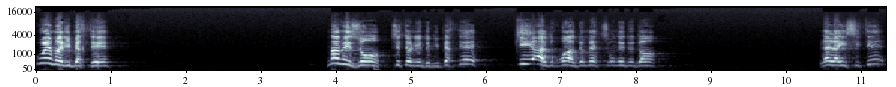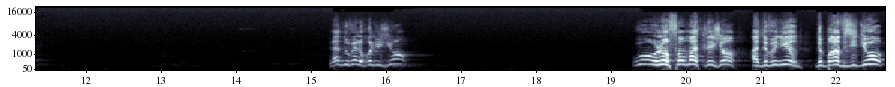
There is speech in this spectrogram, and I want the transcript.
Où est ma liberté? Ma maison, c'est un lieu de liberté. Qui a le droit de mettre son nez dedans? La laïcité, la nouvelle religion, où l'on formate les gens à devenir de braves idiots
